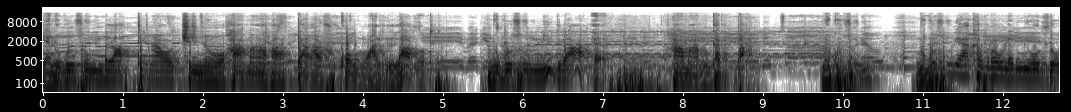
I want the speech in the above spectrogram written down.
የንጉሡም ብላቴናዎች እነሆ ሐማ በአዳራሹ ቆሟል አሉት። ንጉሡም ይግባ አለ። ሐማም ገባ። ንጉሡም ንጉሡ ሊያከብረው ለሚወደው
